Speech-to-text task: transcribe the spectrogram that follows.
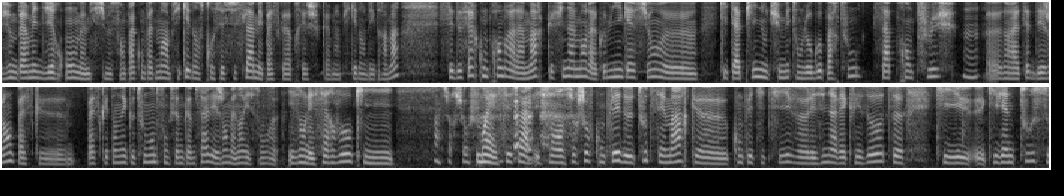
je me permets de dire on, même si je me sens pas complètement impliquée dans ce processus-là, mais parce que après je suis quand même impliquée dans le Big Drama, c'est de faire comprendre à la marque que finalement la communication euh, qui tapine où tu mets ton logo partout, ça prend plus Mm. euh, dans la tête des gens parce que parce que étant donné que tout le monde fonctionne comme ça, les gens maintenant ils sont euh, ils ont les cerveaux qui Un surchauffe. Ouais, c'est ça. Ils sont en surchauffe complet de toutes ces marques euh, compétitives euh, les unes avec les autres, euh, qui, euh, qui viennent tous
